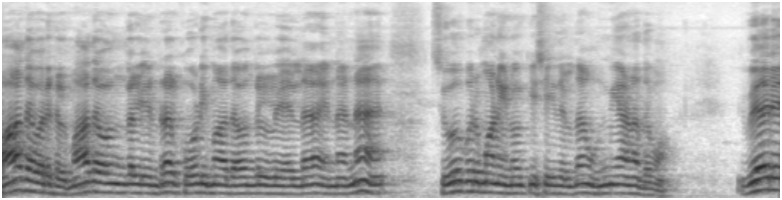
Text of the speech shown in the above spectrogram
மாதவர்கள் மாதவங்கள் என்றால் கோடி மாதவங்கள் எல்லாம் என்னென்னா சிவபெருமானை நோக்கி செய்தல் தான் உண்மையான தவம். வேறு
